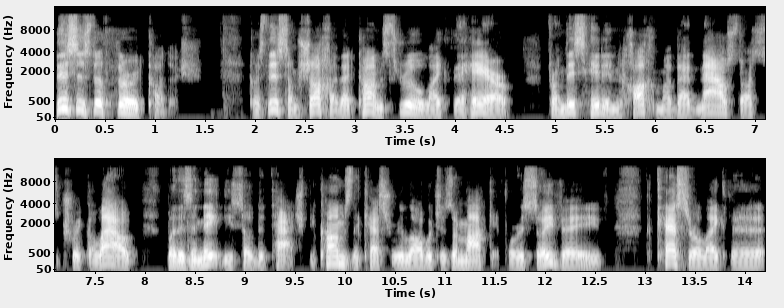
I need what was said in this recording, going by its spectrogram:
This is the third Kaddish, because this Hamshacha that comes through like the hair from this hidden chachma that now starts to trickle out, but is innately so detached, becomes the Kesri law, which is a makif, or a soivev, the Kesser, like the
